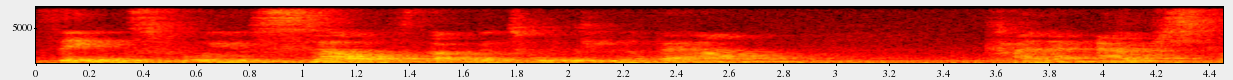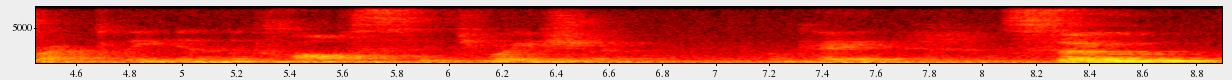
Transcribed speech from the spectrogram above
things for yourself that we're talking about kind of abstractly in the class situation, okay? So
